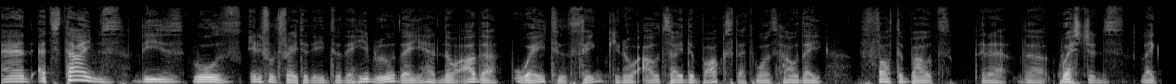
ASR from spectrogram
And at times, these rules infiltrated into the Hebrew. They had no other way to think, you know, outside the box. That was how they thought about the, the questions like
